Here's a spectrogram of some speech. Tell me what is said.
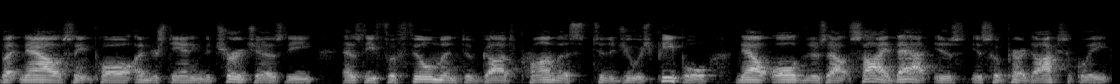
but now Saint Paul, understanding the church as the as the fulfillment of God's promise to the Jewish people, now all that is outside that is is so paradoxically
